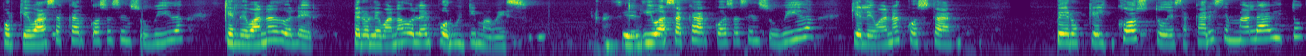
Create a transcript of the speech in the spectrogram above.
porque va a sacar cosas en su vida que le van a doler, pero le van a doler por última vez. Y va a sacar cosas en su vida que le van a costar, pero que el costo de sacar ese mal hábito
